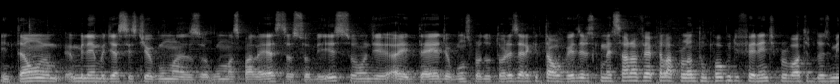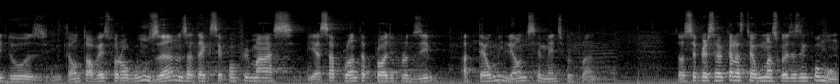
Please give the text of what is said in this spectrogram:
então eu, eu, me lembro de assistir algumas, algumas palestras sobre isso, onde a ideia de alguns produtores era que talvez eles começaram a ver aquela planta um pouco diferente por volta de 2012. Então talvez foram alguns anos até que você confirmasse. E essa planta pode produzir até um milhão de sementes por planta. Então você percebe que elas têm algumas coisas em comum.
